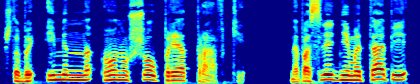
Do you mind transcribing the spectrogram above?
чтобы именно он ушел при отправке. На последнем этапе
